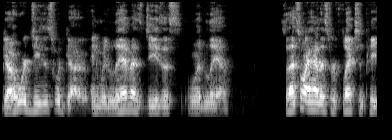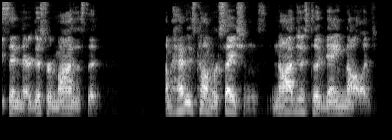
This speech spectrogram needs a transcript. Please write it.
go where Jesus would go, and we live as Jesus would live. So that's why I have this reflection piece in there. It just reminds us that I'm having these conversations not just to gain knowledge,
